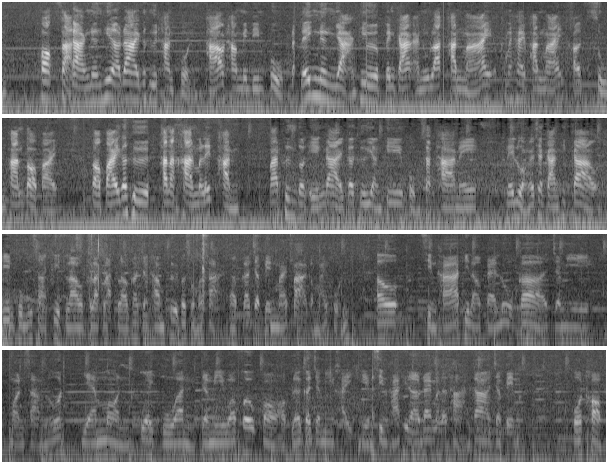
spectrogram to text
พอกสัตว์อย่างหนึ่งที่เราได้ก็คือทานผลเท้าทำเป็นดินปลูกและอีกหนึ่งอย่างที่คือเป็นการอนุรักษ์พันธุ์ไม้ ไม่ให้พันธุ์ไม้เขาสูญพันธุ์ต่อไป ต่อไปก็คือธนาคารเมล็ดพันธุ์บ้านพึ่งตนเองได้ก็คืออย่างที่ผมศรัทธาในในหลวงรัชกาลที่ 9 ที่กลุ่มวิสาหกิจเราหลัก ๆ เราก็จะทำพืชผสมผสานครับก็จะเป็นไม้ป่ากับไม้ผลแล้วสินค้าที่เราแปรรูปก็จะมีหมอนสามรสแยมหมอนกล้วยกวน จะมีวัฟเฟิลกรอบ แล้วก็จะมีไข่เค็มสินค้าที่เราได้มาตรฐานก็จะเป็น โอท็อป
